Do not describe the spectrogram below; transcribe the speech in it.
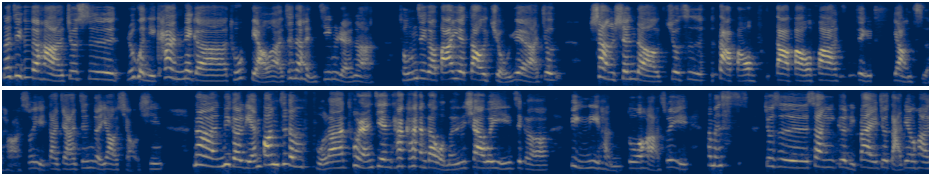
那这个哈，就是如果你看那个图表啊，真的很惊人啊。从这个八月到九月啊，就上升的，就是大爆大爆发这个样子哈，所以大家真的要小心。那那个联邦政府啦，突然间他看到我们夏威夷这个病例很多哈，所以他们就是上一个礼拜就打电话，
